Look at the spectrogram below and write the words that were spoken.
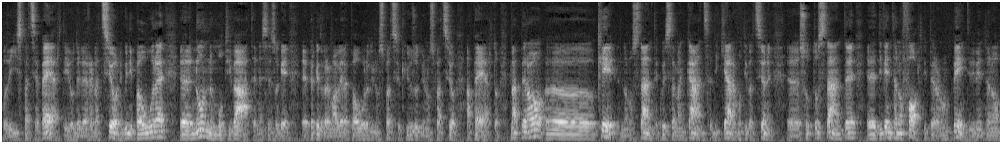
o degli spazi aperti o delle relazioni, quindi paure eh, non motivate, nel senso che eh, perché dovremmo avere paura di uno spazio chiuso, di uno spazio aperto, ma però eh, che nonostante questa mancanza di chiara motivazione eh, sottostante diventano forti, perrompenti, diventano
